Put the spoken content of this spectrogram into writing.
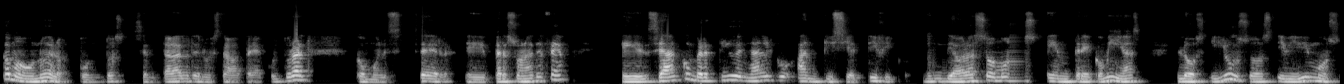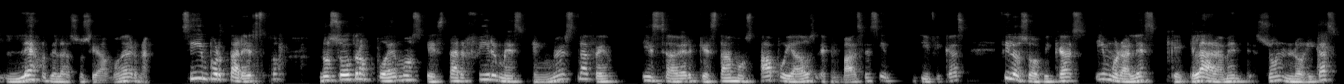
como uno de los puntos centrales de nuestra batalla cultural, como el ser eh, personas de fe, eh, se han convertido en algo anticientífico, donde ahora somos, entre comillas, los ilusos y vivimos lejos de la sociedad moderna. Sin importar esto, nosotros podemos estar firmes en nuestra fe y saber que estamos apoyados en bases científicas, filosóficas y morales que claramente son lógicas,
